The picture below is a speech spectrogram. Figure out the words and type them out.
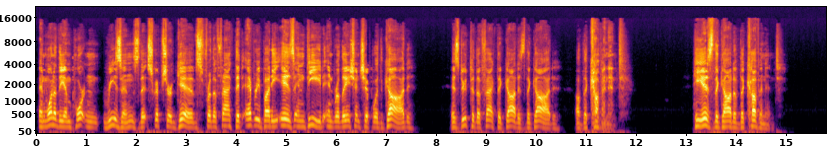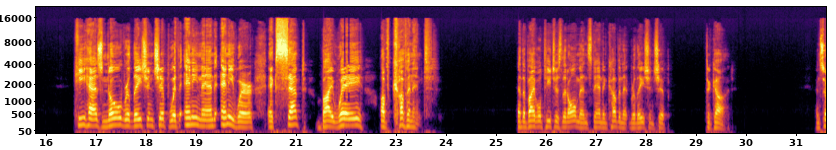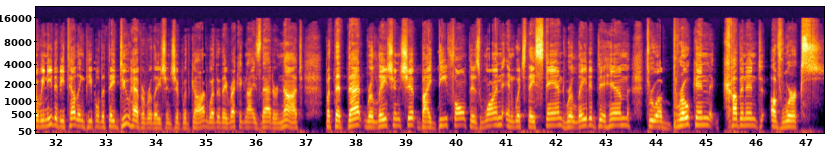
And one of the important reasons that Scripture gives for the fact that everybody is indeed in relationship with God is due to the fact that God is the God of the covenant. He is the God of the covenant. He has no relationship with any man anywhere except by way of covenant. And the Bible teaches that all men stand in covenant relationship to God. And so we need to be telling people that they do have a relationship with God, whether they recognize that or not, but that that relationship by default is one in which they stand related to Him through a broken covenant of works.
